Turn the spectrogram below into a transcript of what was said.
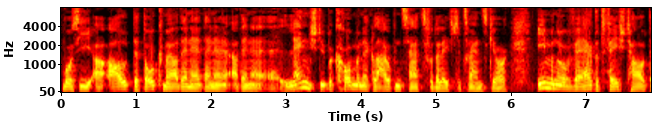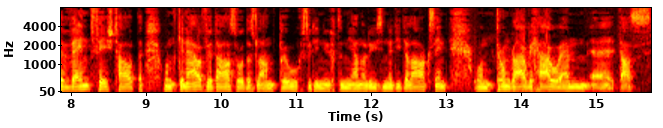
wo sie an alten Dogmen, an diesen, diesen, an diesen längst überkommenen Glaubenssätzen Gesetze den letzten 20 Jahren immer noch werden festhalten, wollen festhalten und genau für das, was das Land braucht, für die nüchterne Analyse nicht in der Lage sind. Und darum glaube ich auch, ähm, äh, dass,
